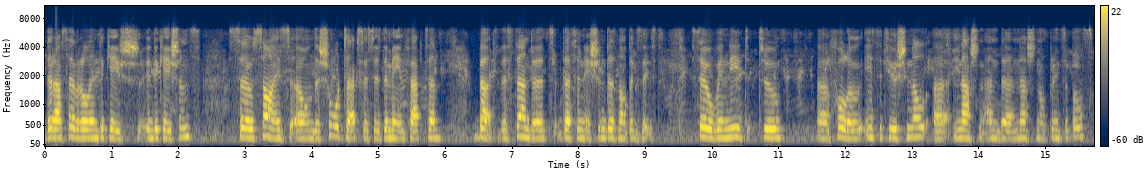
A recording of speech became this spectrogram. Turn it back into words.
There are several indication, indications. So size on the short axis is the main factor, but the standard definition does not exist. So we need to uh, follow institutional uh, national and uh, national principles.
